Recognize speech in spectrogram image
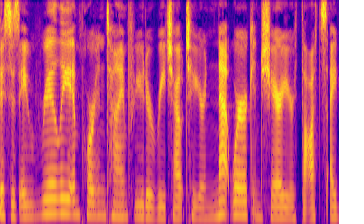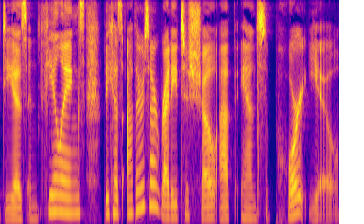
This is a really important time for you to reach out to your network and share your thoughts, ideas, and feelings because others are ready to show up and support you.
